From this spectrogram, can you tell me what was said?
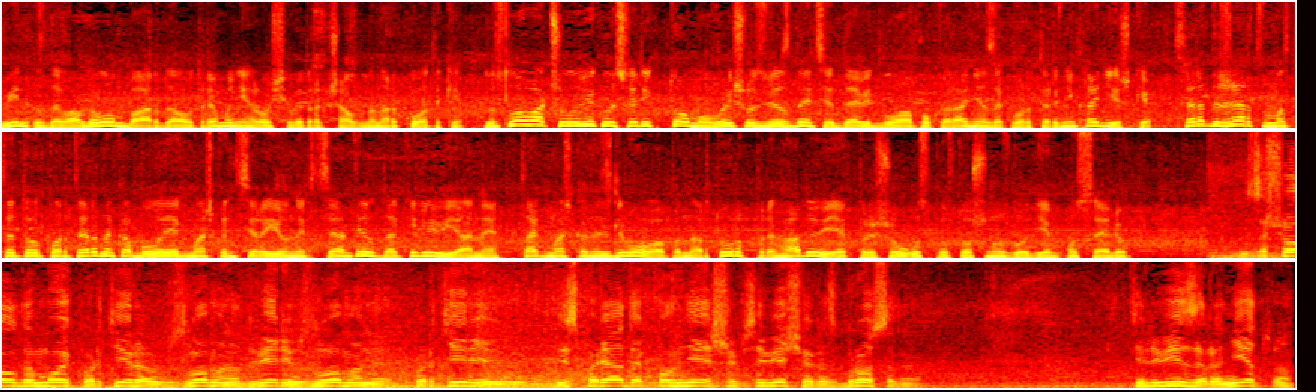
він здавав до ломбарду, а отримані гроші витрачав на наркотики. До слова, чоловік лише рік тому вийшов з в'язниці, де відбував покарання за квартирні крадіжки. Серед жертв маститого квартирника були як мешканці районних центрів, так і львів'яни. Так мешканець Львова пан Артур пригадує, як прийшов у спустошену злодієм оселю. Зашел домой, квартира взломана, двери взломаны, в квартире беспорядок полнейший, все вещи разбросаны, телевизора нету.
